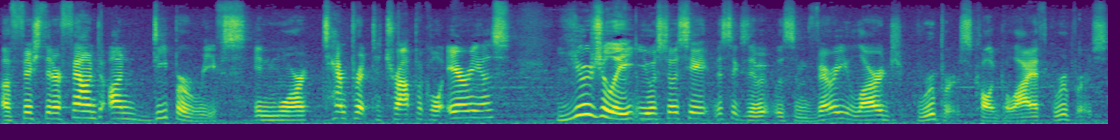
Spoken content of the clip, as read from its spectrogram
of fish that are found on deeper reefs in more temperate to tropical areas Usually you associate this exhibit with some very large groupers called Goliath groupers.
